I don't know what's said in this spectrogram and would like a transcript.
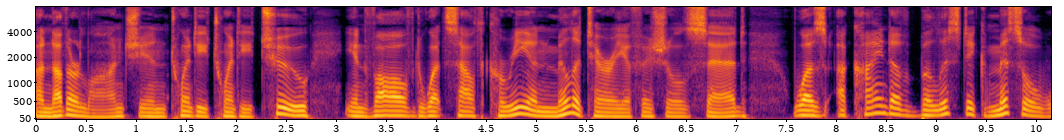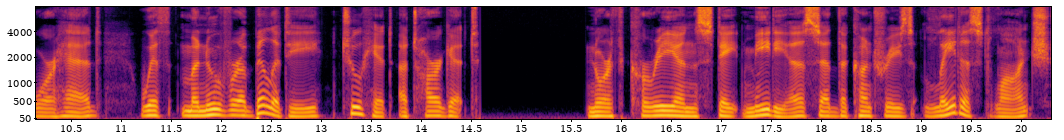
Another launch in 2022 involved what South Korean military officials said was a kind of ballistic missile warhead with maneuverability to hit a target. North Korean state media said the country's latest launch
